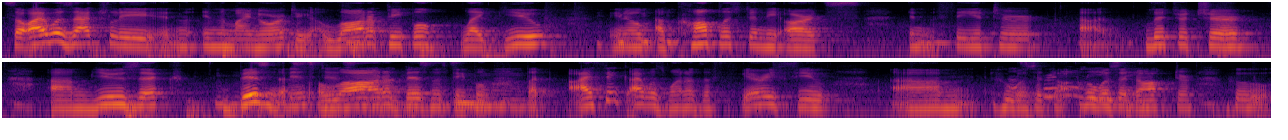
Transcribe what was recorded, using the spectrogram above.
So I was actually in, in the minority. A lot of people like you, you know, accomplished in the arts, in the theater, uh, literature, um, music, business, a lot yeah, of business people. But I think I was one of the very few um, who That's was a doc- who was a doctor who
